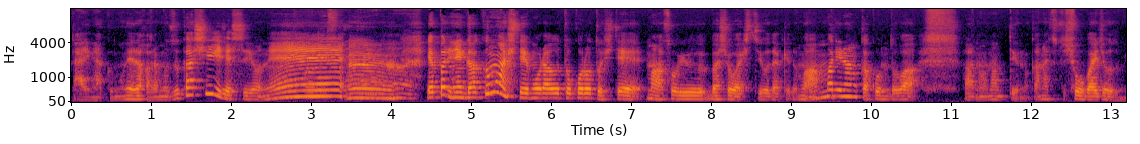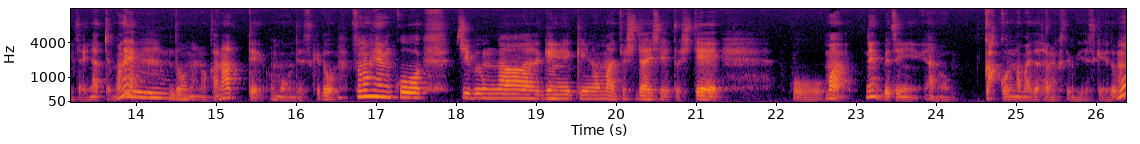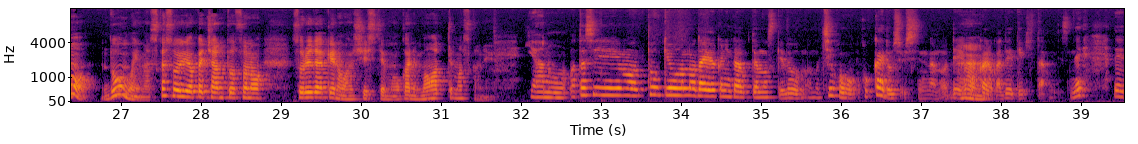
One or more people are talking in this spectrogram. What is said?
大学もねだから難しいですよね。そうねはいやっぱりね学問してもらうところとしてまあそういう場所は必要だけども、あんまりなんか今度はあのなんていうのかなちょっと商売上手みたいになってもね、うん。どうなのかなって思うんですけどその辺こう自分が現役の、まあ、女子大生としてこうまあね別にあの学校の名前出さなくてもいいですけれどもどう思いますか？そういうやっぱりちゃんとそのそれだけのシステムお金回ってますかね？いやあの私も東京の大学に通ってますけど地方北海道出身なので、うん北海道から出てきたんですね。でや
